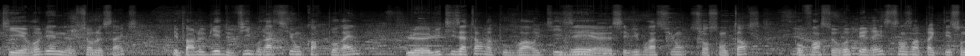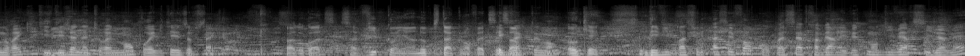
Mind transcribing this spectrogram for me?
qui reviennent sur le sac et par le biais de vibrations corporelles, l'utilisateur va pouvoir utiliser euh, ces vibrations sur son torse pour pouvoir se repérer sans impacter son oreille qui utilise déjà naturellement pour éviter les obstacles. Ah, donc ça vibre quand il y a un obstacle en fait, c'est ça Exactement. Ok. Des vibrations assez fortes pour passer à travers les vêtements divers si jamais,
